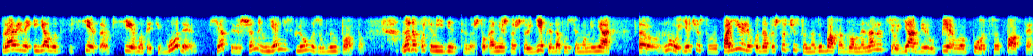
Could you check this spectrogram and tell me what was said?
Правильно, и я вот все, все вот эти годы, я совершенно я не склевываю зубную пасту. Ну, допустим, единственное, что, конечно, что если, допустим, у меня э, ну, я чувствую, поели куда-то, что чувствую, на зубах огромный налет, все, я беру первую порцию пасты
